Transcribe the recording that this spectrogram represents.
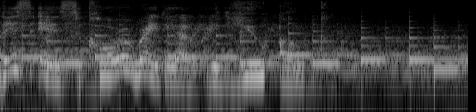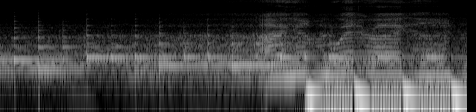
This is Sakura Radio with you, Oak. I am where I am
